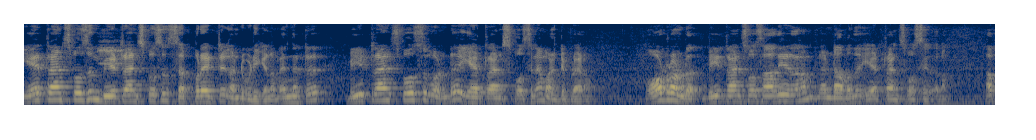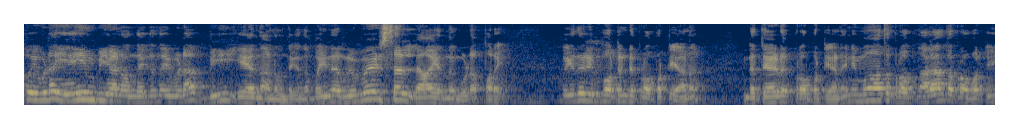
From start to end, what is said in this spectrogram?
എ ട്രാൻസ്പോസും ബി ട്രാൻസ്പോസും സെപ്പറേറ്റ് കണ്ടുപിടിക്കണം. എന്നിട്ട് ബി ട്രാൻസ്പോസ് കൊണ്ട് എ ട്രാൻസ്പോസിനെ മൾട്ടിപ്ലൈ ചെയ്യണം. ഓർഡർ ഉണ്ട്. ബി ട്രാൻസ്പോസ് ആദ്യം എഴുതണം. രണ്ടാമത് എ ട്രാൻസ്പോസ് എഴുതണം. അപ്പോൾ ഇവിടെ എയും ബി ആണ് വന്നേക്കുന്നത്. ഇവിടെ ബി എ എന്നാണ് വന്നേക്കുന്നത്. അപ്പോൾ ഇതിനെ റിവേഴ്സൽ ലാ എന്നും കൂടെ പറയും. അപ്പോൾ ഇതൊരു ഇമ്പോർട്ടന്റ് പ്രോപ്പർട്ടിയാണ് ഇതിന്റെ തേർഡ് പ്രോപ്പർട്ടിയാണ് ഇനി മൂന്നാമത്തെ പ്രോ നാലാമത്തെ പ്രോപ്പർട്ടി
